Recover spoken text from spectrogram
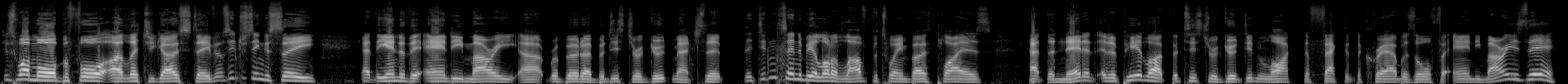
Just one more before I let you go, Steve. It was interesting to see at the end of the Andy Murray uh, Roberto Bautista Agut match that there didn't seem to be a lot of love between both players at the net. It, it appeared like Bautista Agut didn't like the fact that the crowd was all for Andy Murray. Is there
